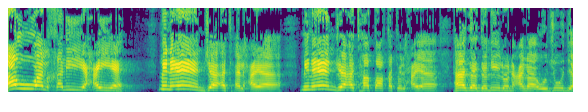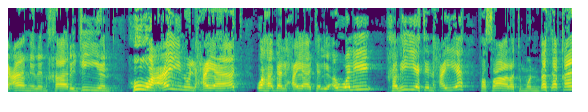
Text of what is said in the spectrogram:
أول خلية حية من أين جاءتها الحياة؟ من أين جاءتها طاقة الحياة؟ هذا دليل على وجود عامل خارجي هو عين الحياة وهب الحياة لأول خلية حية فصارت منبثقا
